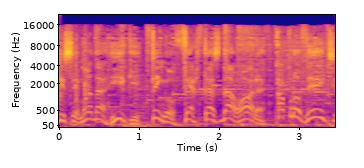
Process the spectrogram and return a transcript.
de semana Rig. Tem ofertas da hora. Aproveite!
